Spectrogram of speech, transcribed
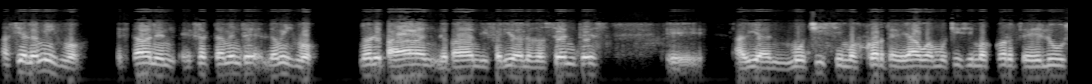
hacía lo mismo, estaban en exactamente lo mismo. No le pagaban, le pagaban diferido a los docentes, eh, habían muchísimos cortes de agua, muchísimos cortes de luz,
